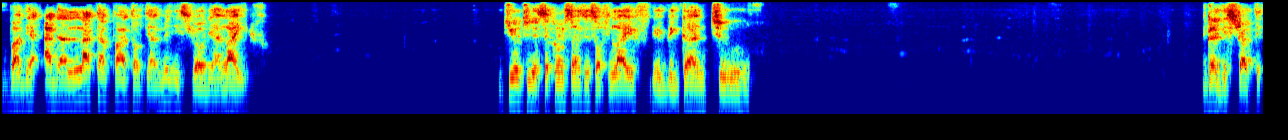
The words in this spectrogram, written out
but they're at the latter part of their ministry or their life. Due to the circumstances of life, they began to get distracted.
